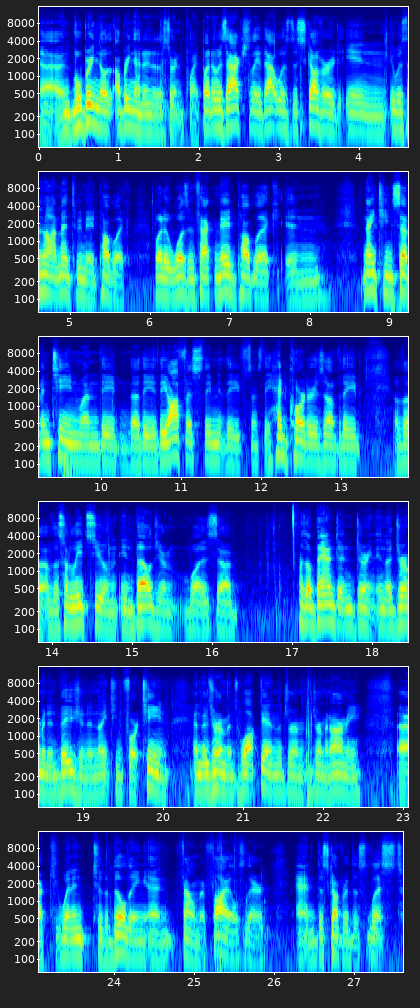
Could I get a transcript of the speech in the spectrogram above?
Uh, and we'll bring those. I'll bring that in at a certain point. But it was actually that was discovered in. It was not meant to be made public, but it was in fact made public in 1917 when the, the, the, the office, the, the, since the headquarters of the, of the, of the Sodalitium in Belgium was, uh, was abandoned during, in the German invasion in 1914, and the Germans walked in, the German, German army uh, went into the building and found their files there and discovered this list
